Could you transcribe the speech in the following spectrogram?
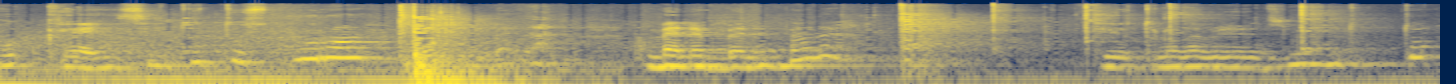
Ok sì tutto scuro. Bene bene bene bene. Io ho tornato ad aprire tutto.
